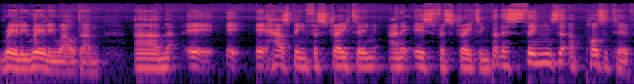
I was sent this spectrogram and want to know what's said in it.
really, really well done. Um, it, it, it has been frustrating and it is frustrating, but there's things that are positive.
